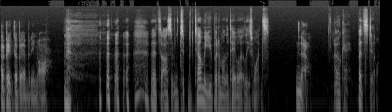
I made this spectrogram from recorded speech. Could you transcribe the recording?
I picked up Ebony Maw. That's awesome. T- tell me you put him on the table at least once. No, Okay, but still,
